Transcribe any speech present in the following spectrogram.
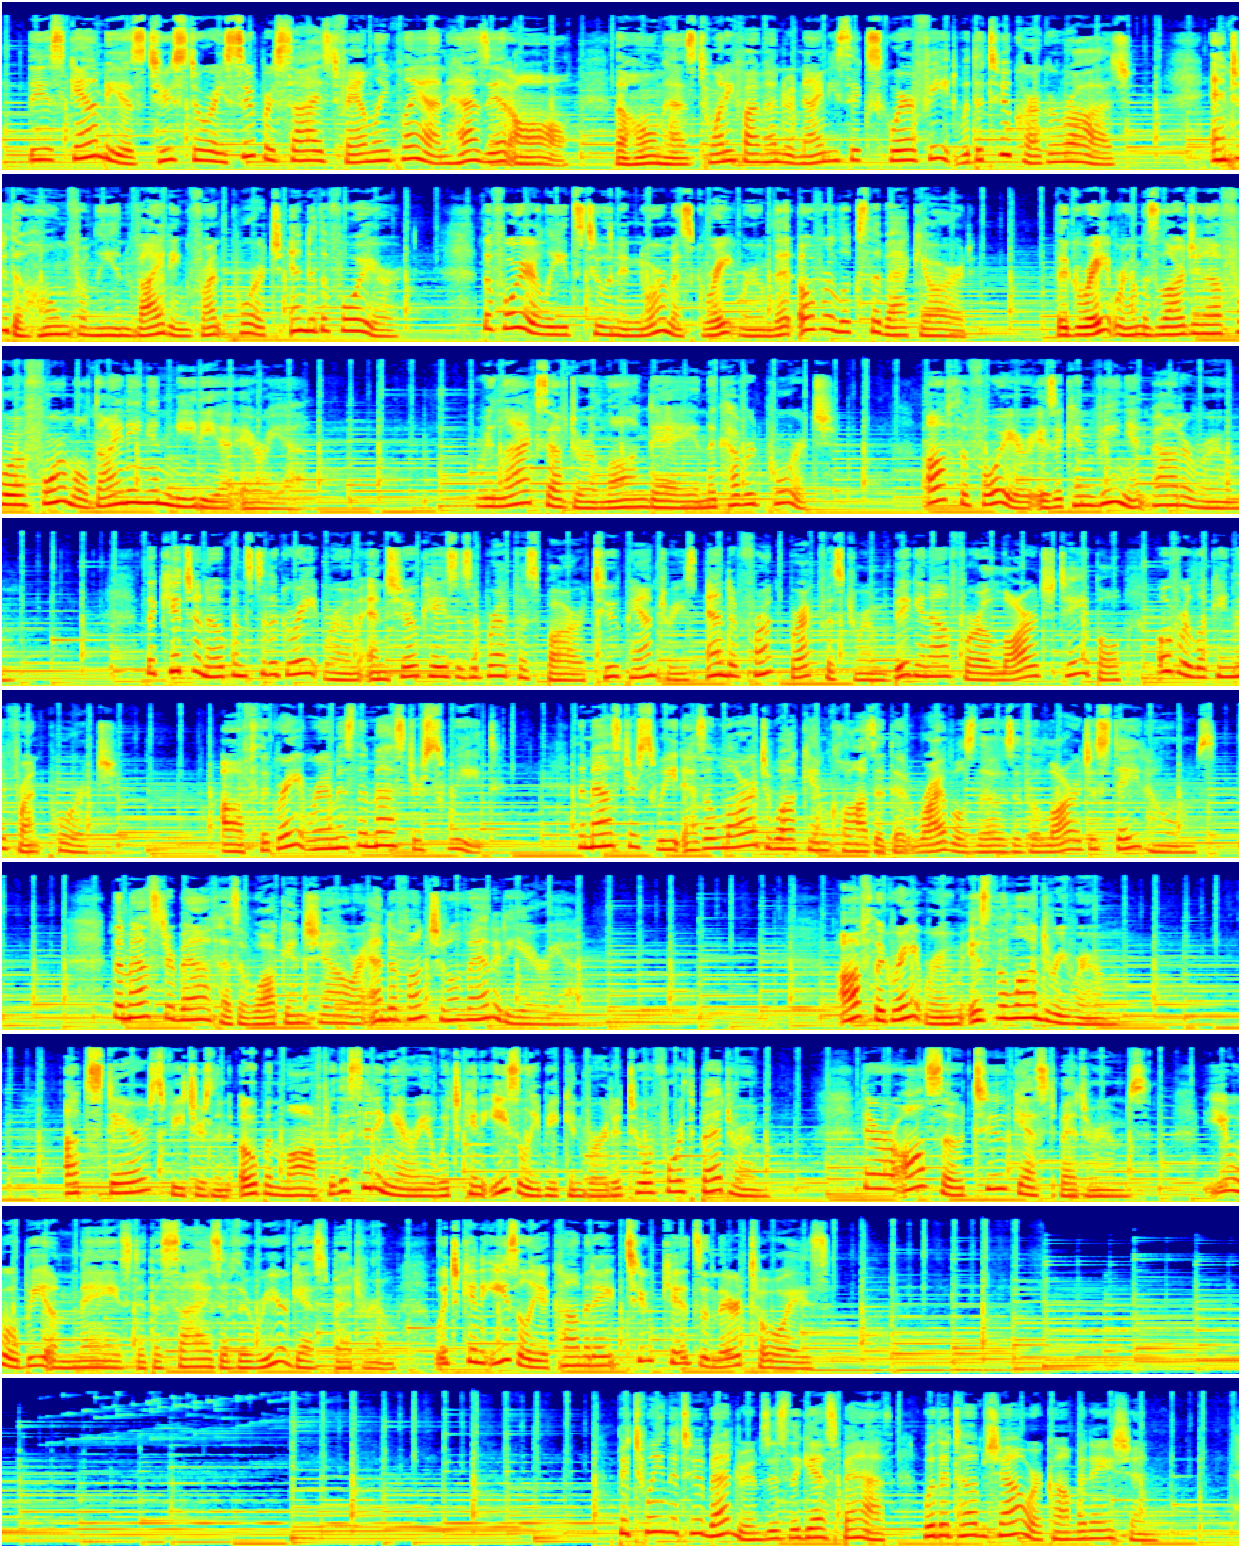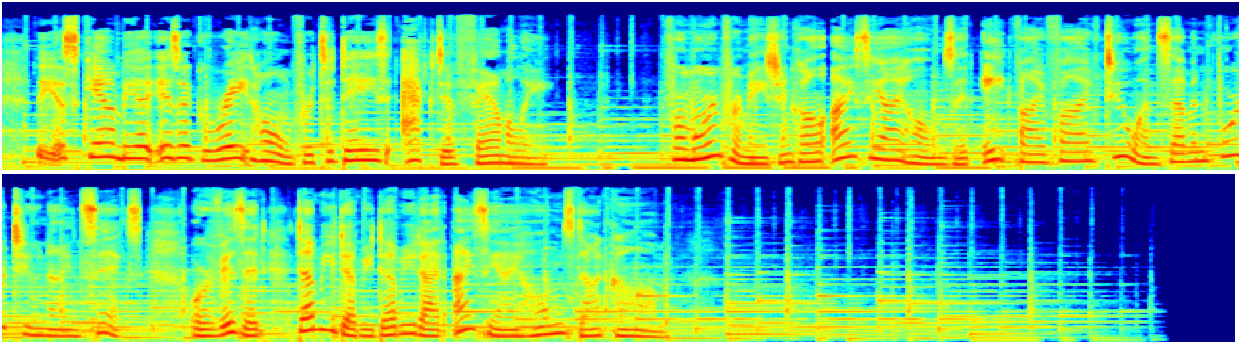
The Escambia's two story supersized family plan has it all. The home has 2,596 square feet with a two car garage. Enter the home from the inviting front porch into the foyer. The foyer leads to an enormous great room that overlooks the backyard. The great room is large enough for a formal dining and media area. Relax after a long day in the covered porch. Off the foyer is a convenient powder room. The kitchen opens to the great room and showcases a breakfast bar, two pantries, and a front breakfast room big enough for a large table overlooking the front porch. Off the great room is the master suite. The master suite has a large walk in closet that rivals those of the large estate homes. The master bath has a walk in shower and a functional vanity area. Off the great room is the laundry room. Upstairs features an open loft with a sitting area which can easily be converted to a fourth bedroom. There are also two guest bedrooms. You will be amazed at the size of the rear guest bedroom, which can easily accommodate two kids and their toys. Between the two bedrooms is the guest bath with a tub shower combination. The Escambia is a great home for today's active family. For more information, call ICI Homes at 855 217 4296 or visit www.icihomes.com.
